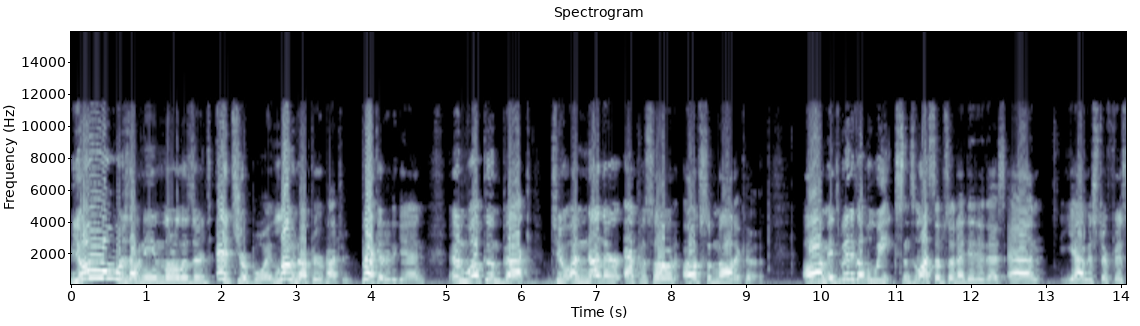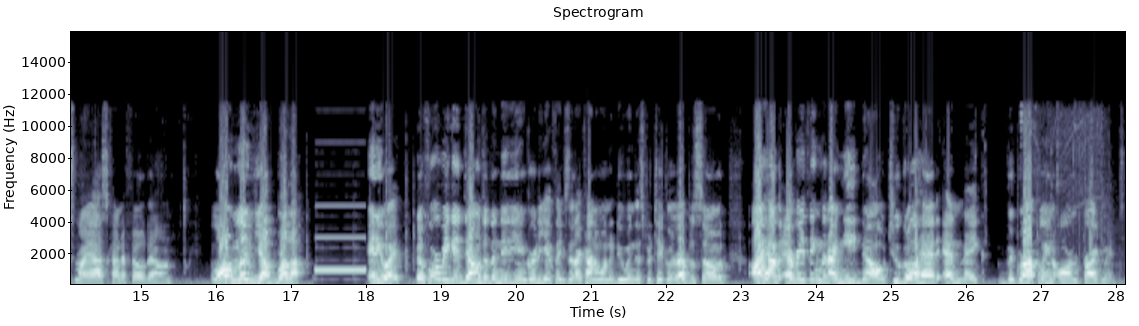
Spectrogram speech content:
Yo, what is happening, little lizards? It's your boy, Lemon Raptor Patrick, back at it again, and welcome back to another episode of Subnautica. Um, it's been a couple weeks since the last episode I did of this, and yeah, Mr. Fist my ass kind of fell down. Long live ya, brother! Anyway, before we get down to the nitty and gritty of things that I kind of want to do in this particular episode, I have everything that I need now to go ahead and make the grappling arm fragment.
